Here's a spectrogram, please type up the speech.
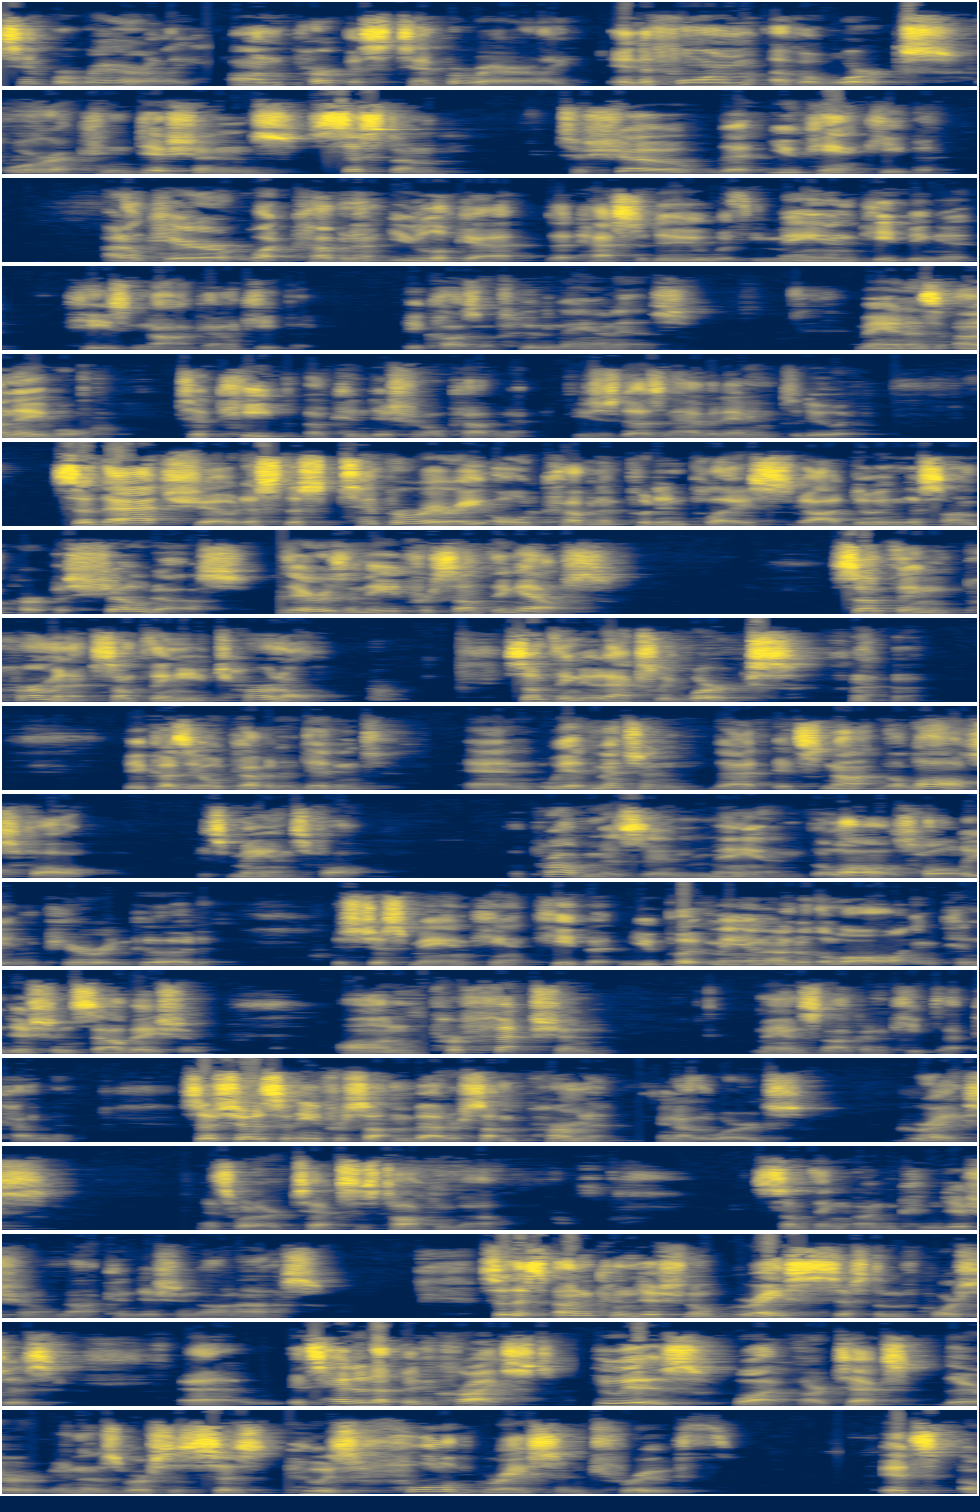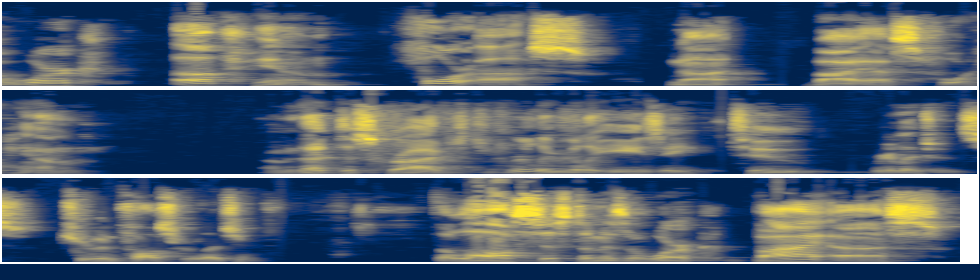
temporarily, on purpose, temporarily, in the form of a works or a conditions system to show that you can't keep it. I don't care what covenant you look at that has to do with man keeping it, he's not going to keep it because of who man is man is unable to keep a conditional covenant. He just doesn't have it in him to do it. So that showed us this temporary old covenant put in place, God doing this on purpose, showed us there is a need for something else. Something permanent, something eternal, something that actually works. because the old covenant didn't. And we had mentioned that it's not the law's fault, it's man's fault. The problem is in man. The law is holy and pure and good. It's just man can't keep it. You put man under the law and condition salvation on perfection, man's not going to keep that covenant. So it shows the need for something better, something permanent. In other words, grace. That's what our text is talking about. Something unconditional, not conditioned on us. So this unconditional grace system, of course, is uh, it's headed up in Christ who is what? Our text there in those verses says, who is full of grace and truth. It's a work of Him for us, not by us for him. I mean, that describes really, really easy two religions, true and false religion. The law system is a work by us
